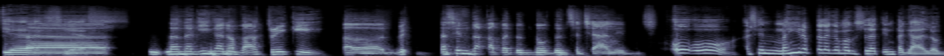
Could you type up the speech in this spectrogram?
Yes uh, yes. na naging ano ba? Tricky uh, nasinda ka ba doon no, doon sa challenge? Oo. As in mahirap talaga magsulat in Tagalog.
